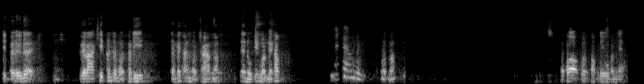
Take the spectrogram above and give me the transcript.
คิดไปเรื่อยๆเวลาคิดมันจะหมดพอดียังไม่ทันหมดชามเนาะแต่หนูกินหมดไหมครับหมดเนาะแล้วก็เพิ่มความเร็ววันเนี้ย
